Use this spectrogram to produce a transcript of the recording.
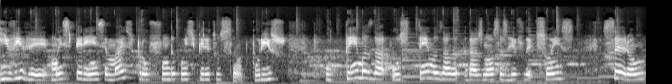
e viver uma experiência mais profunda com o Espírito Santo. Por isso, da, os temas da, das nossas reflexões serão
